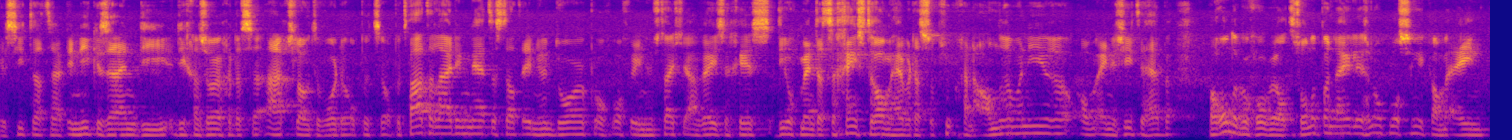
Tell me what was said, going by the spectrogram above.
Je ziet dat er klinieken zijn die, die gaan zorgen dat ze aangesloten worden op het, op het waterleidingnet, als dat in hun dorp of, of in hun stadje aanwezig is. Die op het moment dat ze geen stroom hebben, dat ze op zoek gaan naar andere manieren om energie te hebben. Waaronder bijvoorbeeld zonnepanelen is een oplossing. Ik kan me één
